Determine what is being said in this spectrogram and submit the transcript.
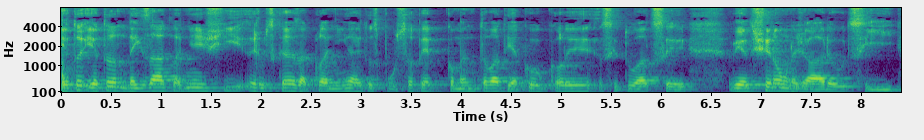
Je to, je to nejzákladnější ruské zaklení a je to způsob, jak komentovat jakoukoliv situaci, většinou nežádoucí,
